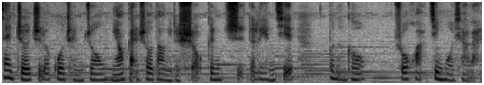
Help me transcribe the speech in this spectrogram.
在折纸的过程中，你要感受到你的手跟纸的连接，不能够说话，静默下来，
